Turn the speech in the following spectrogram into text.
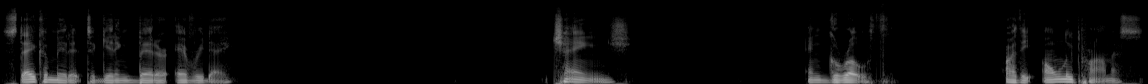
Stay committed to getting better every day. Change and growth are the only promise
